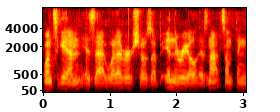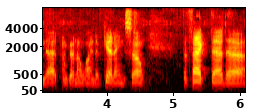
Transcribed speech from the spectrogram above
once again, is that whatever shows up in the reel is not something that I'm going to wind up getting. So the fact that uh,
